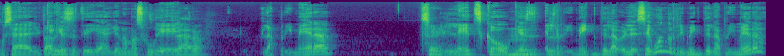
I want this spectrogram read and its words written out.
O sea, yo, ¿qué que se te diga? Yo nada más jugué Sí, claro. La primera, Sí. Let's Go, que es el remake de la. El segundo remake de la primera.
